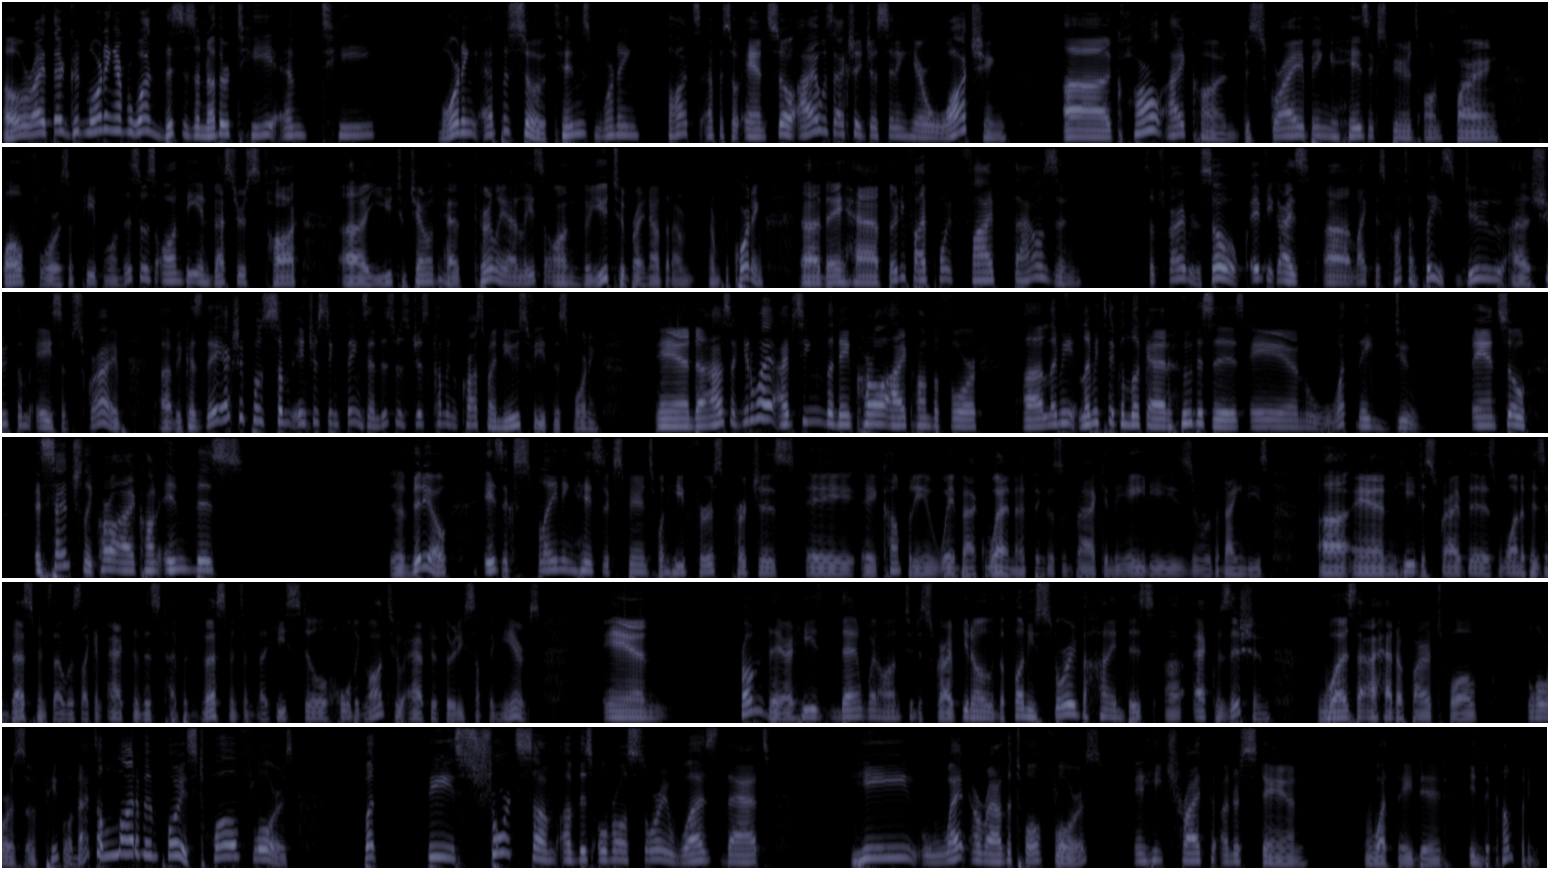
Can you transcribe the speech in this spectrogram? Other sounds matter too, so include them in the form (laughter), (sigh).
All right, there. Good morning, everyone. This is another TMT morning episode, Tin's morning thoughts episode. And so I was actually just sitting here watching uh Carl Icahn describing his experience on firing 12 floors of people. And this was on the Investors Talk uh YouTube channel. They have currently at least on the YouTube right now that I'm I'm recording, uh they have 35.5 thousand subscribers. So if you guys uh, like this content, please do uh, shoot them a subscribe uh, because they actually post some interesting things. And this was just coming across my news feed this morning, and uh, I was like, you know what? I've seen the name Carl Icahn before. Uh, let me let me take a look at who this is and what they do. And so, essentially, Carl Icahn in this uh, video is explaining his experience when he first purchased a a company way back when. I think this was back in the 80s or the 90s. Uh, and he described it as one of his investments that was like an activist type investment and that he's still holding on to after 30 something years. And from there, he then went on to describe, you know, the funny story behind this uh, acquisition was that I had to fire 12 floors of people. That's a lot of employees, 12 floors the short sum of this overall story was that he went around the 12 floors and he tried to understand what they did in the company.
